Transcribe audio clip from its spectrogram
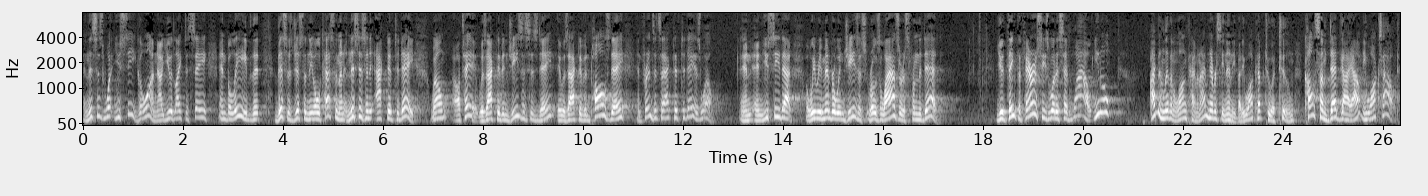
And this is what you see. Go on. Now, you would like to say and believe that this is just in the Old Testament and this isn't active today. Well, I'll tell you, it was active in Jesus' day, it was active in Paul's day, and friends, it's active today as well. And, and you see that. We remember when Jesus rose Lazarus from the dead. You'd think the Pharisees would have said, wow, you know, I've been living a long time and I've never seen anybody walk up to a tomb, call some dead guy out, and he walks out.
